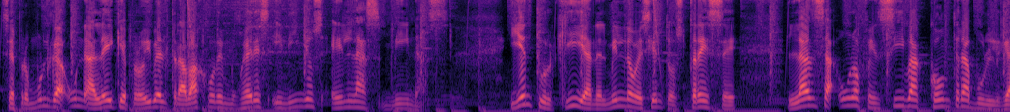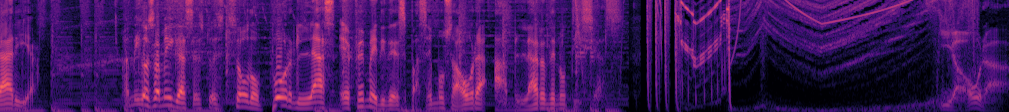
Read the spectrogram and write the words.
se promulga una ley que prohíbe el trabajo de mujeres y niños en las minas. Y en Turquía en el 1913 lanza una ofensiva contra Bulgaria. Amigos, amigas, esto es todo por las efemérides. Pasemos ahora a hablar de noticias. Y ahora,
